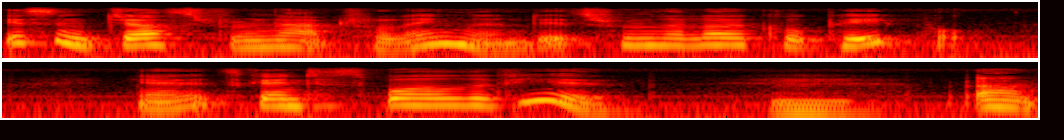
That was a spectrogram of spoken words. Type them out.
isn't just from Natural England. It's from the local people. You know, it's going to spoil the view. Mm. Um,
